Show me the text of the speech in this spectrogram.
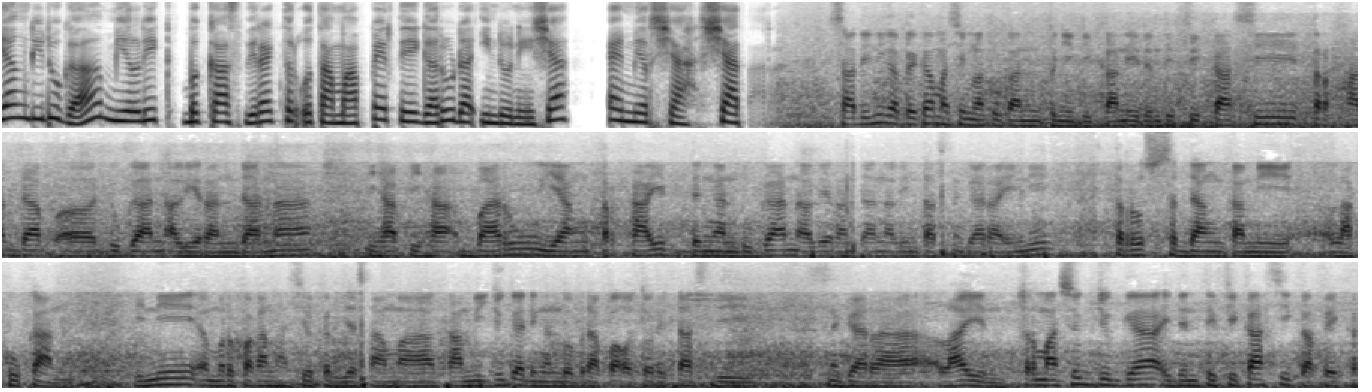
yang diduga milik bekas Direktur Utama PT Garuda Indonesia, Emir Syah Syatar. Saat ini KPK masih melakukan penyidikan identifikasi terhadap uh, dugaan aliran dana pihak-pihak baru yang terkait dengan dugaan aliran dana lintas negara ini terus sedang kami lakukan. Ini uh, merupakan hasil kerjasama kami juga dengan beberapa otoritas di negara lain, termasuk juga identifikasi KPK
